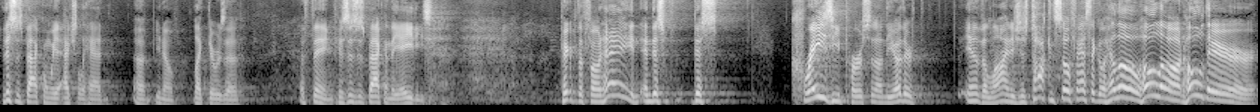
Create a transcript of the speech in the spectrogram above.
this is back when we actually had, uh, you know, like there was a, a thing, because this is back in the 80s. Pick up the phone, hey, and, and this, this crazy person on the other end of the line is just talking so fast. I go, hello, hold on, hold there.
